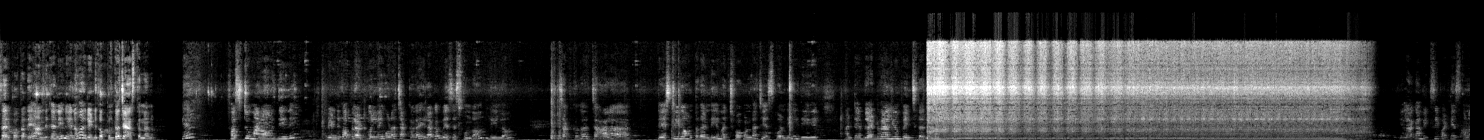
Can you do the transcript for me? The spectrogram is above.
సరిపోతుంది. అందుకని నేను రెండు కప్పులతో చేస్తున్నాను. ఫస్ట్ మనం దీన్ని రెండు కప్పుల అటుకుల్ని కూడా చక్కగా ఇలాగ వేసేసుకుందాం. దీనిలో చక్కగా చాలా టేస్టీగా ఉంటుందండి. మర్చిపోకుండా చేసుకోండి. ఇది అంటే బ్లడ్ వాల్యూమ్ పెంచుతుంది. ఇలాగా మిక్సీ పట్టేసుకున్న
